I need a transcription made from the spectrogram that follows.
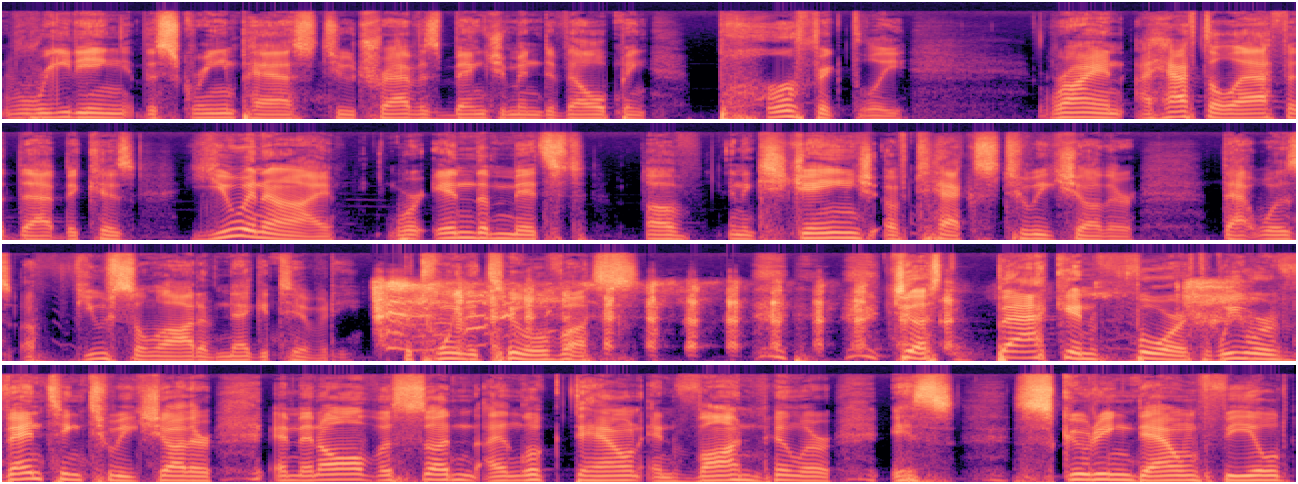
mm-hmm. reading the screen pass to Travis Benjamin, developing perfectly. Ryan, I have to laugh at that because you and I were in the midst of an exchange of texts to each other that was a fusillade of negativity between the two of us. Just back and forth. We were venting to each other, and then all of a sudden I look down and Von Miller is scooting downfield.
